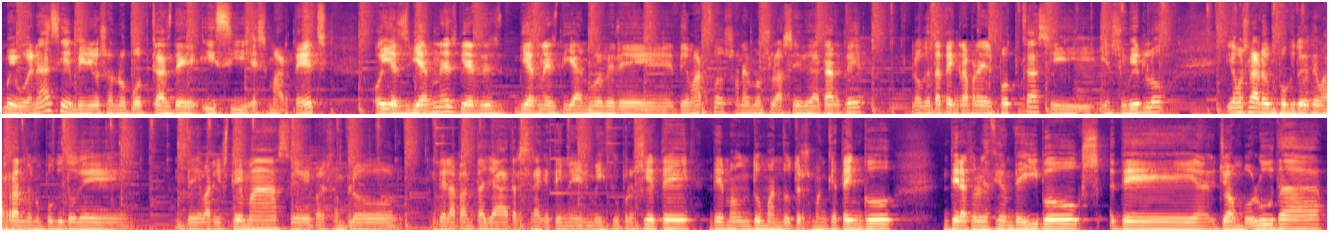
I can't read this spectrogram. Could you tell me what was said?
Muy buenas y bienvenidos a un nuevo podcast de Easy Smart Edge. Hoy es viernes, viernes, día 9 de, marzo, sonemos las 6 de la tarde. Lo que trata en grabar el podcast y, y en subirlo. Y vamos a hablar un poquito de temas random, un poquito de, de varios temas, eh, por ejemplo, de la pantalla trasera que tiene el Meizu Pro 7, del mando, mando Trosman que tengo, de la actualización de Evox, de Joan Boluda,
